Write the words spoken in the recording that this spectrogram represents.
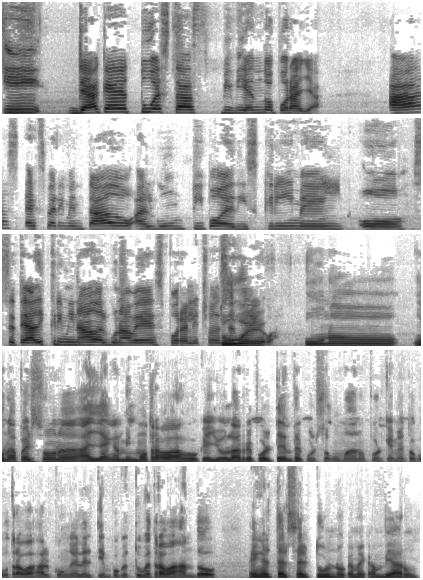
Y ya que tú estás viviendo por allá, ¿has experimentado algún tipo de discrimen o se te ha discriminado alguna vez por el hecho de ser boricua? Uno, una persona allá en el mismo trabajo que yo la reporté en recursos humanos porque me tocó trabajar con él el tiempo que estuve trabajando en el tercer turno que me cambiaron,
